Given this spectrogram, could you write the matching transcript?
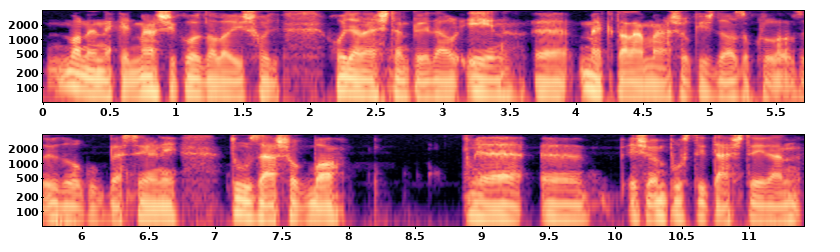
van ennek egy másik oldala is, hogy hogyan estem például én, meg talán mások is, de azokról az ő dolguk beszélni, túlzásokba, és önpusztítás téren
